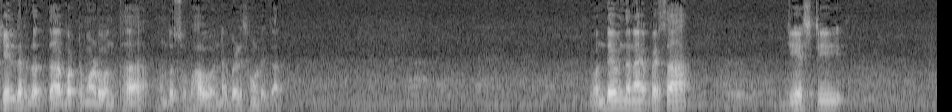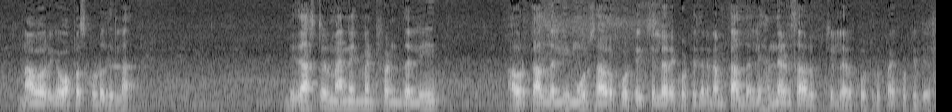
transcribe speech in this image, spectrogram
ಕೇಂದ್ರದತ್ತ ಬಟ್ಟು ಮಾಡುವಂತಹ ಒಂದು ಸ್ವಭಾವವನ್ನು ಬೆಳೆಸ್ಕೊಂಡಿದ್ದಾರೆ. ಒಂದೇ ಒಂದು ನ್ಯಾಯ ಪೈಸ ಜಿ ಎಸ್ ಟಿ ನಾವು ಅವರಿಗೆ ವಾಪಸ್ ಕೊಡೋದಿಲ್ಲ. ಡಿಸಾಸ್ಟರ್ ಮ್ಯಾನೇಜ್ಮೆಂಟ್ ಫಂಡ್ದಲ್ಲಿ ಅವ್ರ ಕಾಲದಲ್ಲಿ ಮೂರು ಸಾವಿರ ಕೋಟಿ ಚಿಲ್ಲರೆ ಕೊಟ್ಟಿದ್ದರೆ ನಮ್ಮ ಕಾಲದಲ್ಲಿ ಹನ್ನೆರಡು ಸಾವಿರ ಚಿಲ್ಲರೆ ಕೋಟಿ ರೂಪಾಯಿ ಕೊಟ್ಟಿದ್ದೇವೆ.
